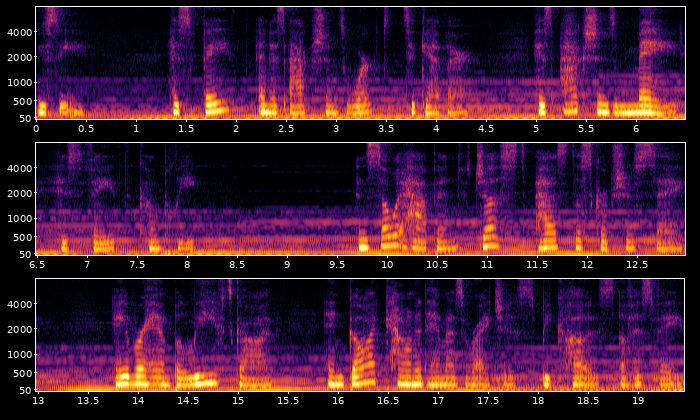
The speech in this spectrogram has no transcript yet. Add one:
You see, his faith and his actions worked together. His actions made his faith complete. And so it happened, just as the scriptures say Abraham believed God, and God counted him as righteous because of his faith.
